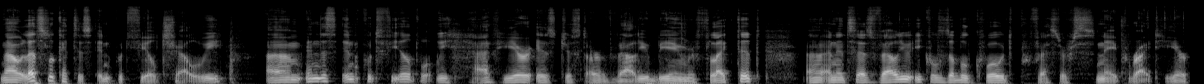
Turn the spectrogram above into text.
Now let's look at this input field, shall we? Um, in this input field, what we have here is just our value being reflected. Uh, and it says value equals double quote Professor Snape right here.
